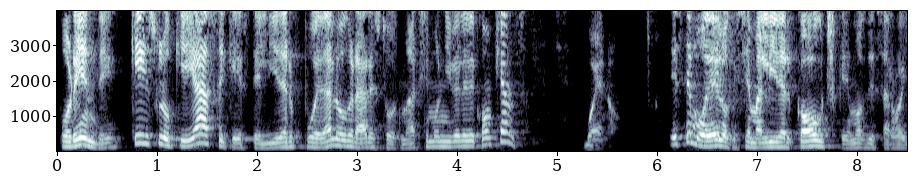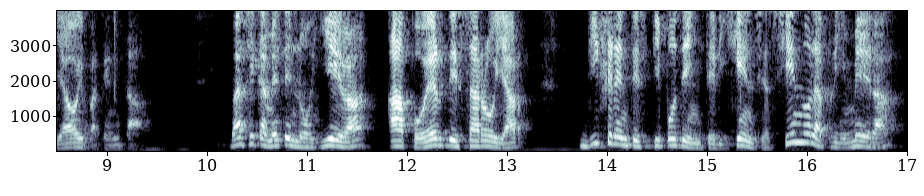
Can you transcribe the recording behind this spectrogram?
Por ende, ¿qué es lo que hace que este líder pueda lograr estos máximos niveles de confianza? Bueno, este modelo que se llama Leader Coach que hemos desarrollado y patentado, básicamente nos lleva a poder desarrollar diferentes tipos de inteligencia, siendo la primera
